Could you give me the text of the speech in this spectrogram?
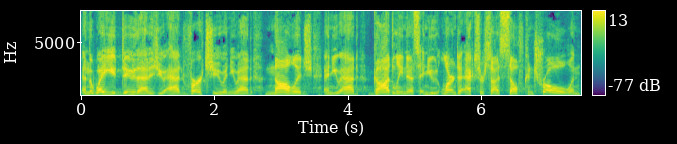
And the way you do that is you add virtue and you add knowledge and you add godliness and you learn to exercise self control and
